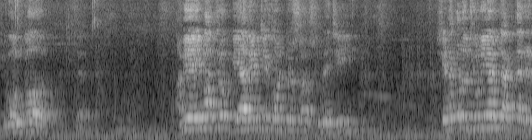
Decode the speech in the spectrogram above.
শুভঙ্কর আমি এইমাত্র বিয়ালির যে কণ্ঠস্বর শুনেছি সেটা কোনো জুনিয়র ডাক্তারের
